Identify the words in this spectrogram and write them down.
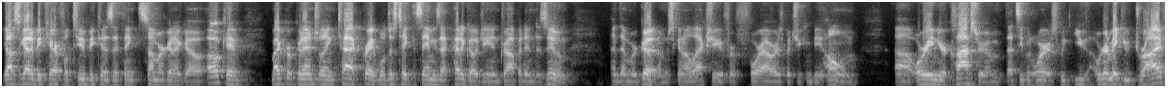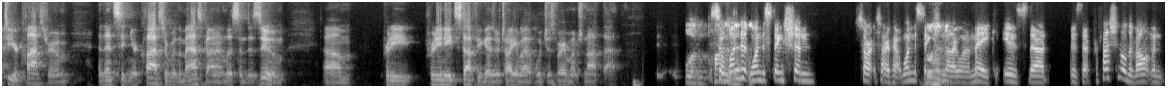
You also got to be careful too, because I think some are going to go, okay, micro credentialing tech, great. We'll just take the same exact pedagogy and drop it into Zoom, and then we're good. I'm just going to lecture you for four hours, but you can be home uh, or in your classroom. That's even worse. We, you, we're going to make you drive to your classroom and then sit in your classroom with a mask on and listen to Zoom. Um, pretty pretty neat stuff you guys are talking about, which is very much not that. Well, so one that, one distinction. Sorry, sorry, Pat. One distinction that I want to make is that is that professional development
